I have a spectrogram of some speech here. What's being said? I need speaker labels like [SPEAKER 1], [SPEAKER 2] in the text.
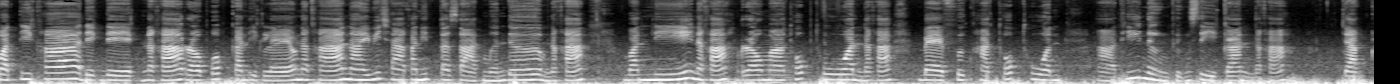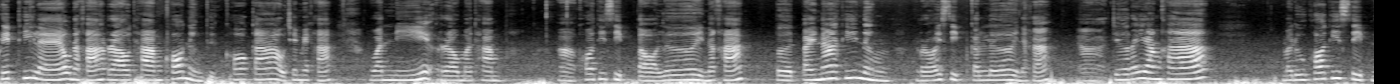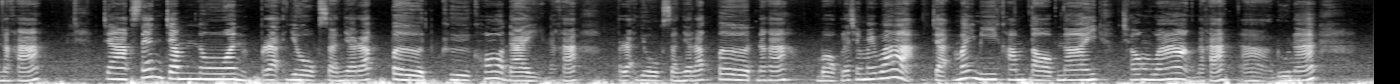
[SPEAKER 1] วัสดีค่ะเด็กๆนะคะ เราพบกันอีกแล้วนะคะ ในวิชาคณิตศาสตร์เหมือนเดิมนะคะ วันนี้นะคะเรามาทบทวนนะคะ แบบฝึกหัดทบทวนอ่าที่1ถึง4กันนะคะ จากคลิปที่แล้วนะคะ เราทำข้อ 1 ถึงข้อ 9 ใช่ไหมคะ วันนี้เรามาทำอ่าข้อที่ 10 ต่อเลยนะคะ เปิดไปหน้าที่ 110 กันเลยนะคะอ่าเจอแล้วยังคะ มาดูข้อที่ 10 นะคะ จากเส้นจำนวนประโยคสัญลักษณ์เปิดคือข้อใดนะคะ ประโยคสัญลักษณ์เปิดนะคะ บอกแล้วใช่ไหมว่าจะไม่มีคำตอบในช่องว่างนะคะอ่าดูนะ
